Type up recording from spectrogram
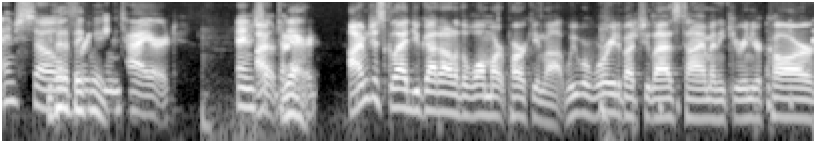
I'm so freaking tired. I'm so I, tired. Yeah. I'm just glad you got out of the Walmart parking lot. We were worried about you last time. I think you were in your car,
